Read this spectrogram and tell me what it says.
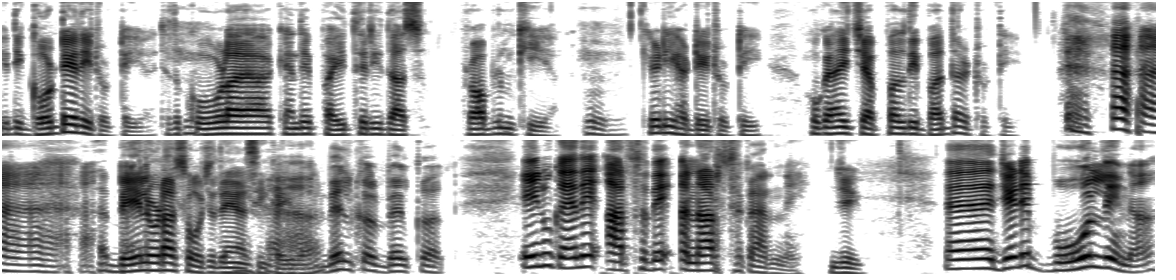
ਇਹਦੀ ਗੋਡੇ ਦੀ ਟੁੱਟੀ ਆ। ਜਦੋਂ ਕੋਲ ਆਇਆ ਕਹਿੰਦੇ ਭਾਈ ਤੇਰੀ ਦੱਸ ਪ੍ਰੋਬਲਮ ਕੀ ਆ। ਕਿਹੜੀ ਹੱਡੀ ਟੁੱਟੀ? ਉਹ ਕਹਿੰਦਾ ਚੱਪਲ ਦੀ ਬੱਧਰ ਟੁੱਟੀ। ਬੇਲੋੜਾ ਸੋਚਦੇ ਆ ਅਸੀਂ ਕਈ ਵਾਰ। ਬਿਲਕੁਲ ਬਿਲਕੁਲ। ਇਹਨੂੰ ਕਹਿੰਦੇ ਅਰਥ ਦੇ ਅਨਰਥ ਕਰਨੇ। ਜੀ। ਜਿਹੜੇ ਬੋਲ ਨੇ ਨਾ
